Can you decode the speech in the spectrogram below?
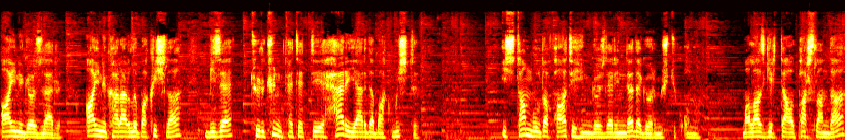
Aynı gözler, aynı kararlı bakışla bize Türk'ün fethettiği her yerde bakmıştı. İstanbul'da Fatih'in gözlerinde de görmüştük onu. Malazgirt'te Alparslan'da,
